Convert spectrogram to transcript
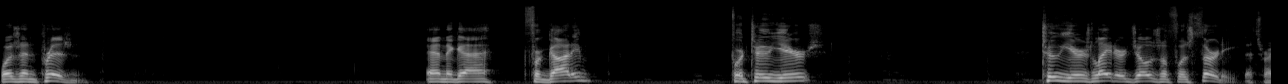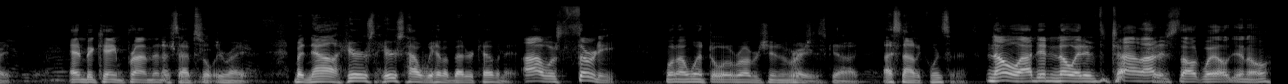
was in prison and the guy forgot him for two years, two years later, Joseph was 30 That's right. and became prime minister. That's absolutely right. But now here's here's how we have a better covenant. I was 30 when I went to Oral Roberts University. Praise God. That's not a coincidence. No, I didn't know it at the time. I just thought, well, you know.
